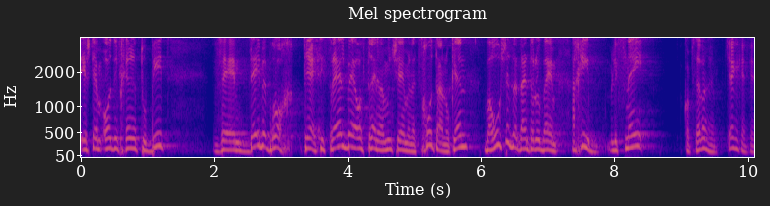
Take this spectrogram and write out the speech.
יש להם עוד נבחרת to beat, והם די בברוך. תראה, את ישראל באוסטריה, אני מאמין שהם ינצחו אותנו, כן? ברור שזה עדיין תלוי בהם. אחי, לפני הכל בסדר ראם? כן, כן, כן.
